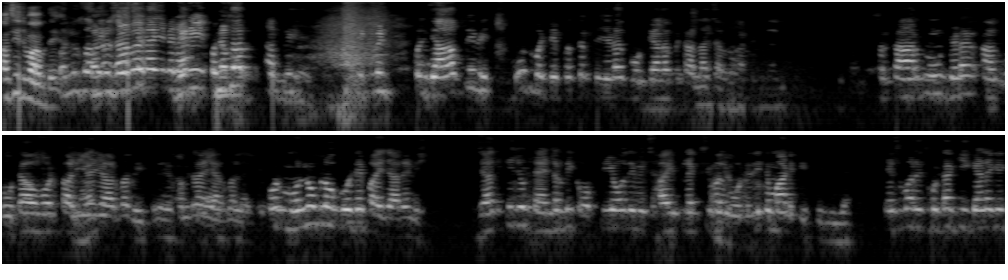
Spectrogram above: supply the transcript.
ਅਸੀਂ ਜਵਾਬ ਦੇ ਪੰਨੂ ਪੰਨੂ ਸਾਹਿਬ। ਜਿਹੜੀ ਪੰਨੂ ਸਾਹਿਬ ਆਪਣੀ ਇੱਕ ਮਿੰਟ। ਪੰਜਾਬ ਦੇ ਵਿੱਚ ਬਹੁਤ ਵੱਡੇ ਪੱਧਰ ਤੇ ਜਿਹੜਾ ਗੋਟਿਆਂ ਦਾ ਘਟਾਲਾ ਚੱਲ ਰਿਹਾ ਸਰਕਾਰ ਨੂੰ ਜਿਹੜਾ ਗੋਟਾ ਉਹ 48000 ਦਾ ਵੇਚ ਰਹੇ 15000 ਦਾ ਲੈ ਕੇ। ਔਰ ਮੋਨੋ ਬਲੌਕ ਗੋਟੇ ਪਾਏ ਜਾ ਰਹੇ ਨੇ। ਜਦ ਕਿ ਜੋ ਟੈਂਡਰ ਦੀ ਕਾਪੀ ਹੈ ਉਹਦੇ ਵਿੱਚ ਹਾਈ ਫਲੈਕਸੀਬਲ ਗੋਟੇ ਦੀ ਡਿਮਾਂਡ ਕੀਤੀ ਗਈ ਹੈ। ਇਸ ਬਾਰੇ ਤੁਹਾਡਾ ਕੀ ਕਹਿਣਾ ਹੈ ਕਿ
